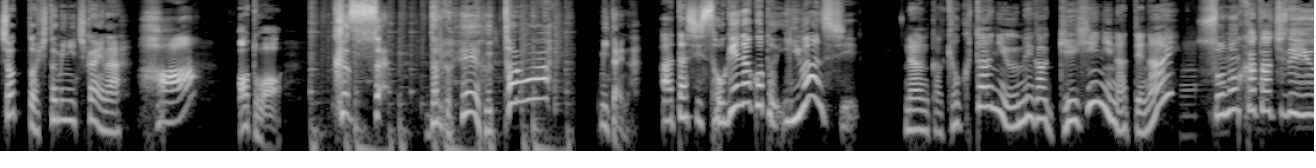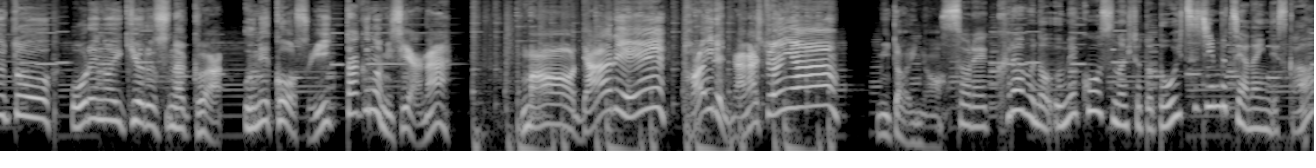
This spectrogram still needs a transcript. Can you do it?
ちょっと瞳に近いな。は？ああとは「くっせ誰か兵振ったろ!」みたいな。私そげなこと言わんしなんか極端に梅が下品になってない？その形で言うと、俺の生きよるスナックは梅コース一択の店やな。もう誰？トイレ流しとらんやんみたいな。それクラブの梅コースの人と同一人物やないんですか？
